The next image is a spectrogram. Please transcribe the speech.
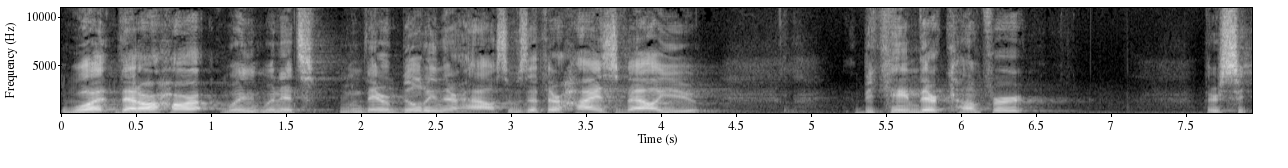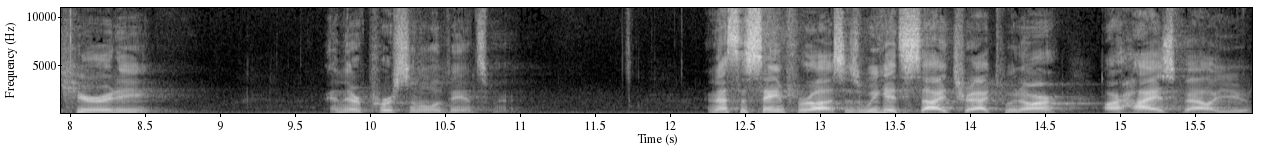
what that our heart when, when it's when they were building their house, it was at their highest value became their comfort, their security, and their personal advancement. And that's the same for us. As we get sidetracked, when our, our highest value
